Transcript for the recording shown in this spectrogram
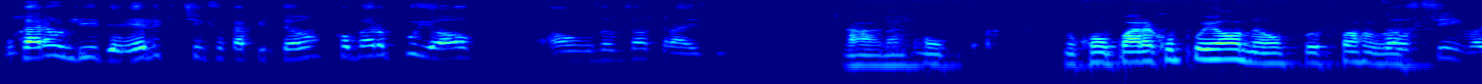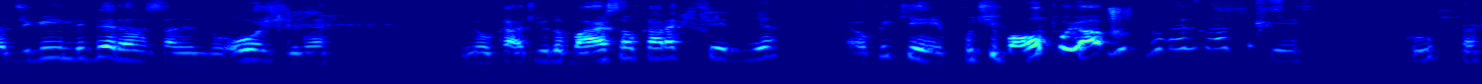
o cara é um líder, ele que tinha que ser capitão, como era o Puyol há uns anos atrás, né? Ah, não, não compara com o Puyol, não, por favor. Não, sim, eu digo em liderança, né? Hoje, né? No time do Barça, o cara que seria é o Piquet. Futebol, o Puyol é o mesmo Piquet. Desculpa.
